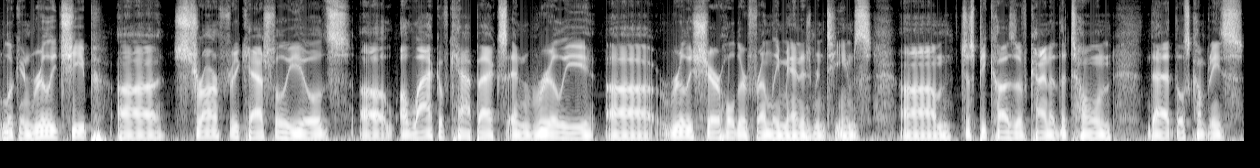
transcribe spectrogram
looking really cheap, uh, strong free cash flow yields, uh, a lack of capex, and really, uh, really shareholder friendly management teams. Um, just because of kind of the tone that those companies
